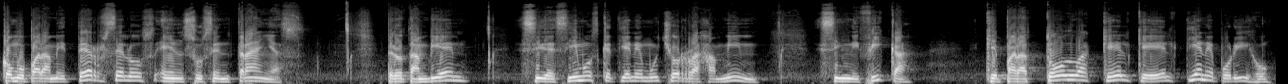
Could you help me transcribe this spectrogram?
como para metérselos en sus entrañas. Pero también, si decimos que tiene mucho rajamim, significa que para todo aquel que Él tiene por hijo,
